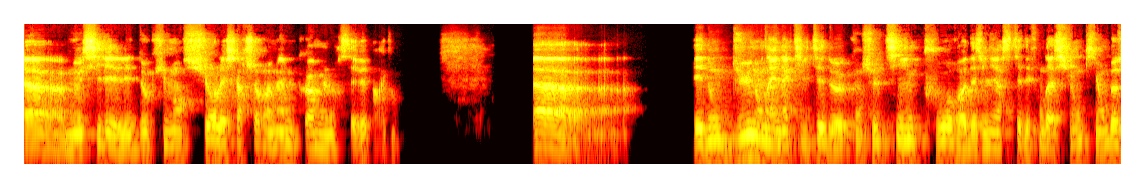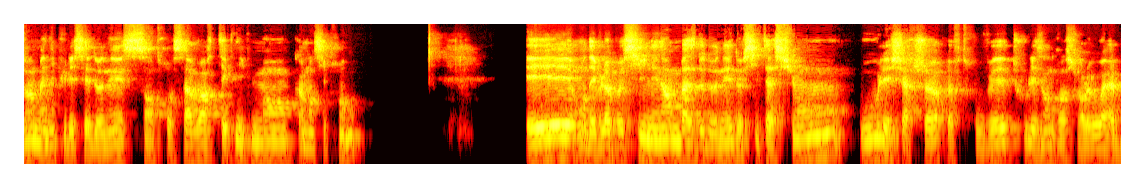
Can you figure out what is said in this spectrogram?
euh, mais aussi les, documents sur les chercheurs eux-mêmes, comme leur CV par exemple. Euh, et donc, d'une, on a une activité de consulting pour des universités, des fondations qui ont besoin de manipuler ces données sans trop savoir techniquement comment s'y prendre. Et on développe aussi une énorme base de données de citations où les chercheurs peuvent trouver tous les endroits sur le web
